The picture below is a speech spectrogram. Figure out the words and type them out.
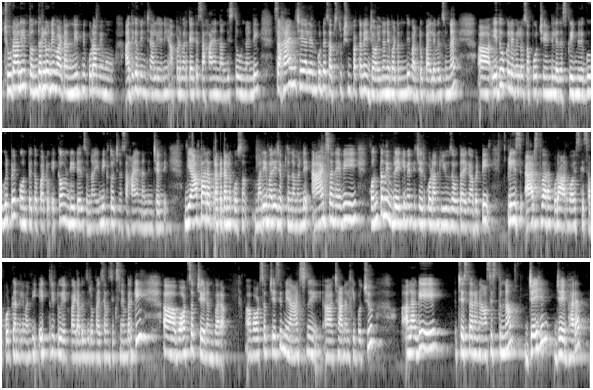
చూడాలి తొందరలోనే వాటన్నిటిని కూడా మేము అధిగమించాలి అని అప్పటి వరకు అయితే సహాయాన్ని అందిస్తూ ఉండండి. సహాయం చేయాలి అనుకుంటే సబ్స్క్రిప్షన్ పక్కనే జాయిన్ అనే బటన్ ఉంది వన్ టు ఫైవ్ లెవెల్స్ ఉన్నాయి. ఏదో ఒక లెవెల్లో సపోర్ట్ చేయండి లేదా స్క్రీన్ మీద గూగుల్ పే ఫోన్పేతో పాటు అకౌంట్ డీటెయిల్స్ ఉన్నాయి. మీకు తోచిన సహాయాన్ని అందించండి. వ్యాపార ప్రకటనల కోసం మరీ మరీ చెప్తున్నామండి. యాడ్స్ అనేవి కొంత మేము బ్రేక్ ఈవెన్కి చేరుకోవడానికి యూజ్ అవుతాయి కాబట్టి ప్లీజ్ యాడ్స్ ద్వారా కూడా ఆర్ వాయిస్కి సపోర్ట్గా నిలవండి. Eight three two eight five double zero five seven six నెంబర్కి వాట్సాప్ చేయడం ద్వారా. వాట్సాప్ చేసి మీ యాడ్స్ని ఆ ఛానల్కి ఇవ్వచ్చు. అలాగే చేస్తారని ఆశిస్తున్నాం. జై హింద్ జై భారత్.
